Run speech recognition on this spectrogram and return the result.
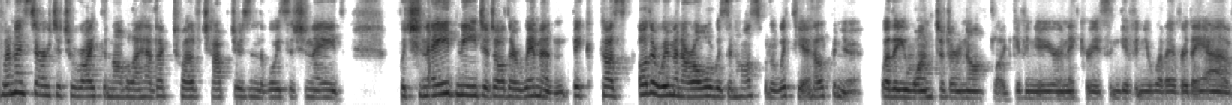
when i started to write the novel i had like 12 chapters in the voice of Sinead but Sinead needed other women because other women are always in hospital with you helping you whether you want it or not like giving you your knickers and giving you whatever they have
